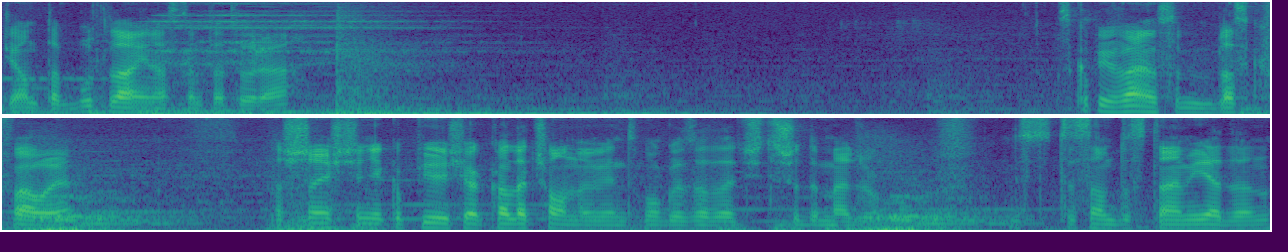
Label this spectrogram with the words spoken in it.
Piąta butla i następna tura. Skopiowałem sobie blask chwały. Na szczęście nie kopiuje się okaleczony, więc mogę zadać 3 damage'u. Niestety sam dostałem jeden,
